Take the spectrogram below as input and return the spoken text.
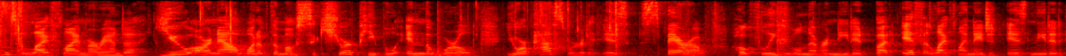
Welcome to Lifeline, Miranda. You are now one of the most secure people in the world. Your password is Sparrow. Hopefully, you will never need it, but if a Lifeline agent is needed,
